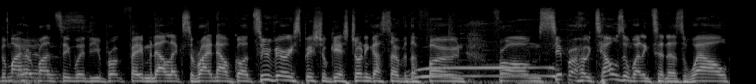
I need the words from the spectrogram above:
The My Home Run team with you, Brooke, Fame, and Alex. So right now, I've got two very special guests joining us over the phone from separate hotels in Wellington as well.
